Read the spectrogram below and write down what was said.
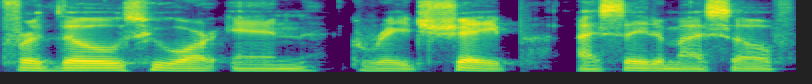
for those who are in great shape, I say to myself,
